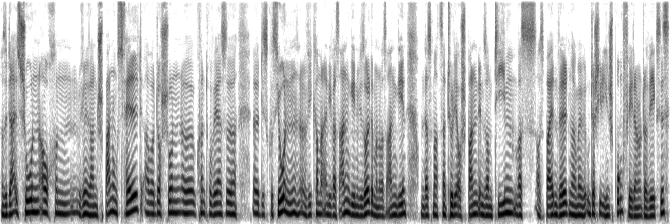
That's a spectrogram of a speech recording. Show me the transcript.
Also da ist schon auch ein, ich will nicht sagen, Spannungsfeld, aber doch schon äh, kontroverse äh, Diskussionen. Wie kann man eigentlich was angehen? Wie sollte man was angehen? Und das macht es natürlich auch spannend in so einem Team, was aus beiden Welten, sagen wir, mit unterschiedlichen Sprungfedern unterwegs ist,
